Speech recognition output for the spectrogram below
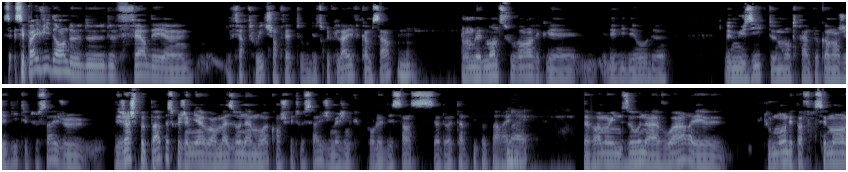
c'est pas évident de, de, de faire des de faire Twitch en fait ou des trucs live comme ça. Mm on me le demande souvent avec les, les vidéos de, de musique, de montrer un peu comment j'édite et tout ça. Et je, déjà, je peux pas parce que j'aime bien avoir ma zone à moi quand je fais tout ça. Et j'imagine que pour le dessin, ça doit être un petit peu pareil. Ouais. t'as vraiment une zone à avoir et tout le monde n'est pas forcément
